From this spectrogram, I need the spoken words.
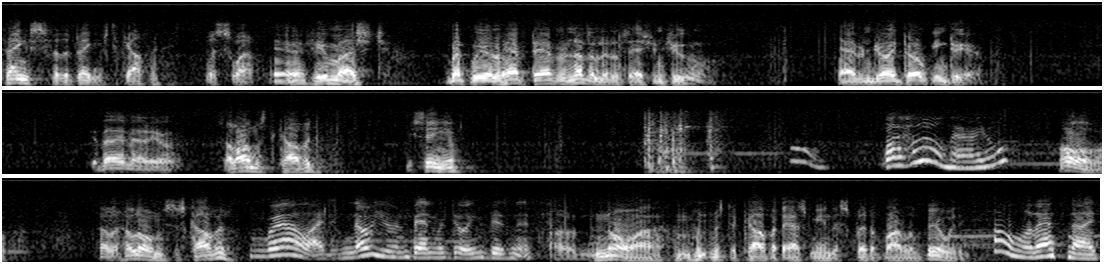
thanks for the drink, Mr. Calvert. It was swell. Yes, you must. But we'll have to have another little session soon. I've enjoyed talking to you. Goodbye, Mario. So long, Mr. Calvert. Be seeing you. Oh, why, hello, Mario. Oh, hello, hello, Mrs. Calvert. Well, I didn't know you and Ben were doing business. Uh, no, uh, Mr. Calvert asked me in to split a bottle of beer with him. Oh, well, that's nice.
